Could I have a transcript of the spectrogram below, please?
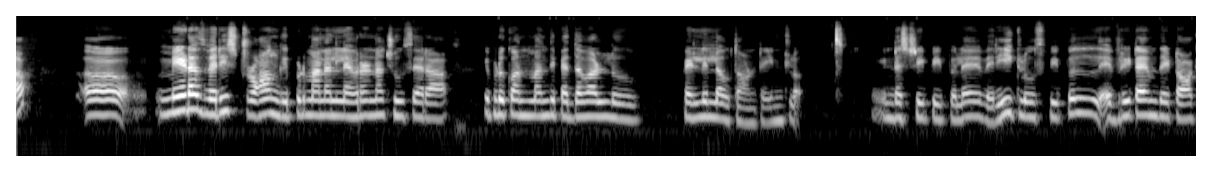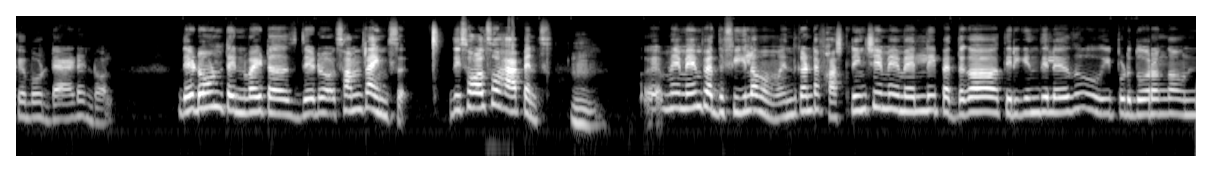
up made us very strong ఇప్పుడు మనల్ని ఎవరైనా చూసారా? ఇప్పుడు కొంతమంది పెద్దవాళ్ళు పెళ్ళిళ్ళు అవుతూ ఉంటాయి ఇంట్లో. ఇండస్ట్రీ పీపులే very close people every time they talk about dad and all. They don't invite us they do sometimes this also happens మేమేం పెద్ద ఫీల్ అవ్వము. ఎందుకంటే ఫస్ట్ నుంచి మేము వెళ్ళి పెద్దగా తిరిగింది లేదు ఇప్పుడు దూరంగా ఉన్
